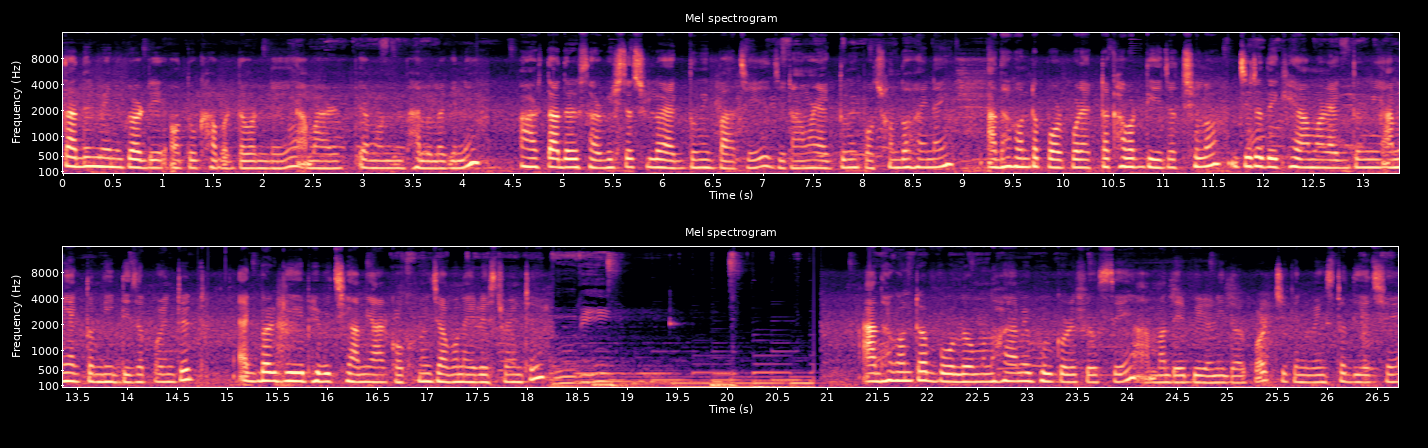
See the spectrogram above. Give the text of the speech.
তাদের মেনু কার্ডে অত খাবার দাবার নেই, আমার তেমন ভালো লাগেনি। আর তাদের সার্ভিসটা ছিল একদমই বাজে, যেটা আমার একদমই পছন্দ হয় নাই। আধা ঘণ্টা পর পর একটা খাবার দিয়ে যাচ্ছিল, যেটা দেখে আমার একদমই, আমি একদমই ডিসঅ্যাপয়েন্টেড একবার গিয়ে ভেবেছি আমি আর কখনোই যাব না এই রেস্টুরেন্টে আধা ঘণ্টা বলেও মনে হয় আমি ভুল করে ফেলছি। আমাদের বিরিয়ানি দেওয়ার পর চিকেন উইংসটা দিয়েছে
